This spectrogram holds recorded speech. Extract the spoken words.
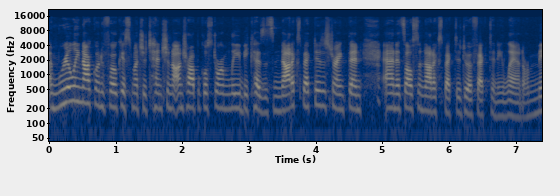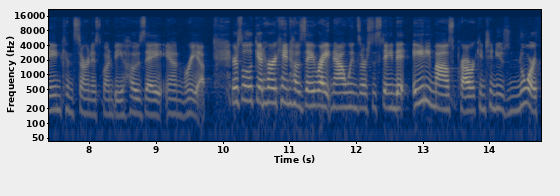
I'm really not going to focus much attention on Tropical Storm Lee because it's not expected to strengthen, and it's also not expected to affect any land. Our main concern is going to be Jose and Maria. Here's a look at Hurricane Jose right now. Winds are sustained at 80 miles per hour, continues north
